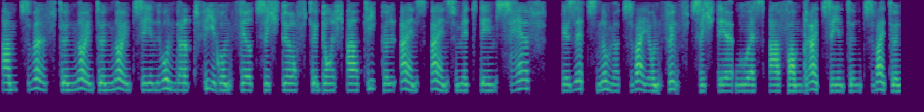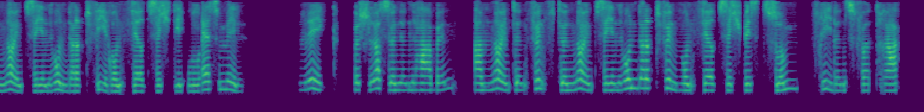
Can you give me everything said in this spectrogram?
am 12.09.1944 dürfte durch Artikel 1.1 mit dem SHEF Gesetz Nummer 52 der USA vom 13.02.1944 die US-Mill. Reg beschlossen haben, am 9.05.1945 bis zum Friedensvertrag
